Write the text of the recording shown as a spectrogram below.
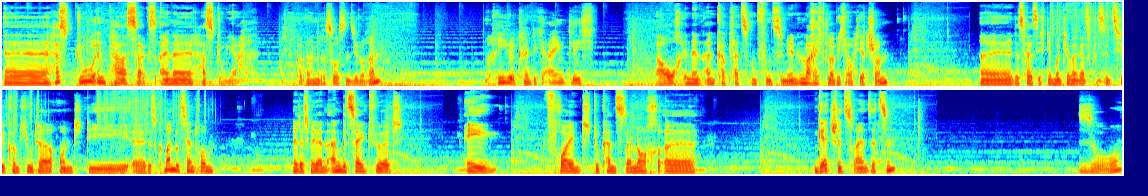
Äh, hast du in Parsax? Eine hast du, ja. Da kommt noch ein Ressourcensilo ran. Riegel könnte ich eigentlich auch in den Ankerplatz umfunktionieren. Mache ich, glaube ich, auch jetzt schon. Äh, das heißt, ich demontiere mal ganz kurz den Zielcomputer und die, äh, das Kommandozentrum. Ne, dass mir dann angezeigt wird, ey, Freund, du kannst da noch äh, Gadgets reinsetzen. So.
